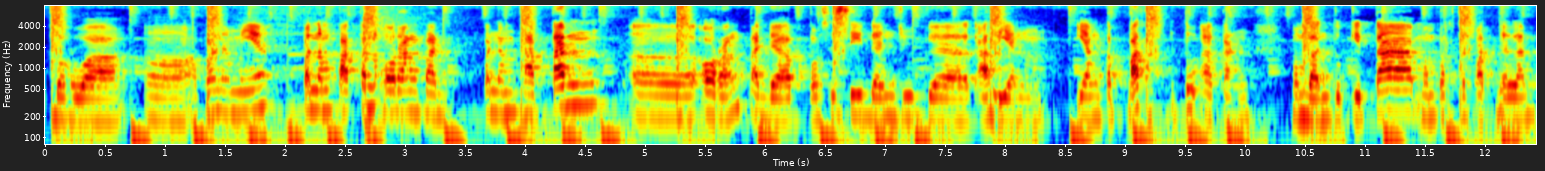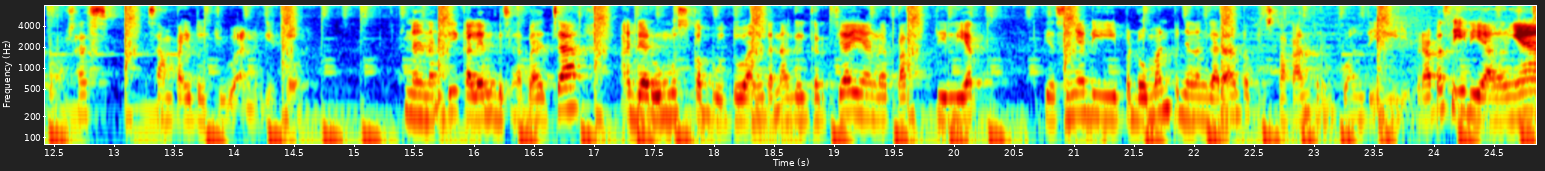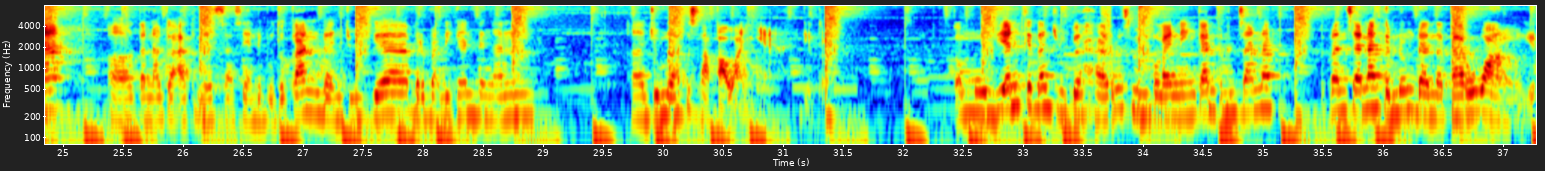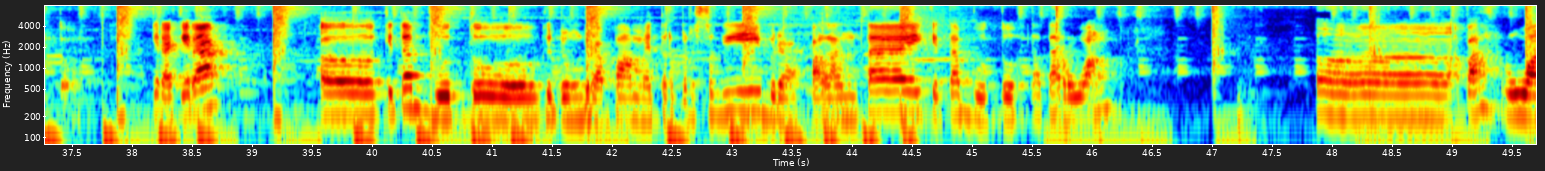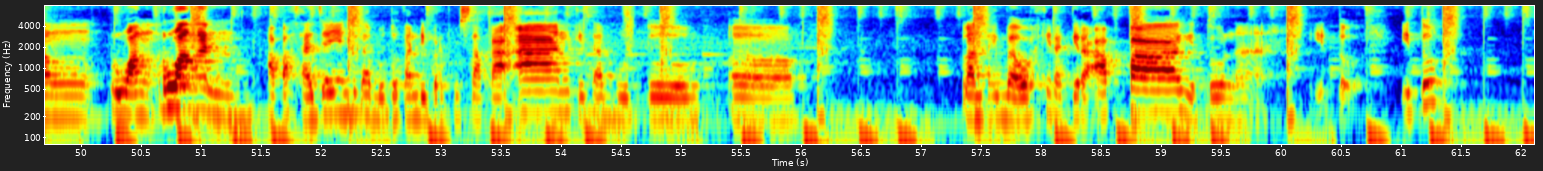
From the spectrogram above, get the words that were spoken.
bahwa uh, apa namanya penempatan orang pada penempatan uh, orang pada posisi dan juga keahlian yang tepat itu akan membantu kita mempercepat dalam proses sampai tujuan gitu. Nah, nanti kalian bisa baca ada rumus kebutuhan tenaga kerja yang dapat dilihat biasanya di pedoman penyelenggaraan perpustakaan perguruan tinggi. Berapa sih idealnya uh, tenaga administrasi yang dibutuhkan dan juga berbandingan dengan uh, jumlah pustakawannya kemudian kita juga harus memplanningkan rencana rencana gedung dan tata ruang gitu. Kira-kira uh, kita butuh gedung berapa meter persegi berapa lantai kita butuh tata ruang uh, apa ruang ruang ruangan apa saja yang kita butuhkan di perpustakaan kita butuh uh, lantai bawah kira-kira apa gitu. Nah itu. Itu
